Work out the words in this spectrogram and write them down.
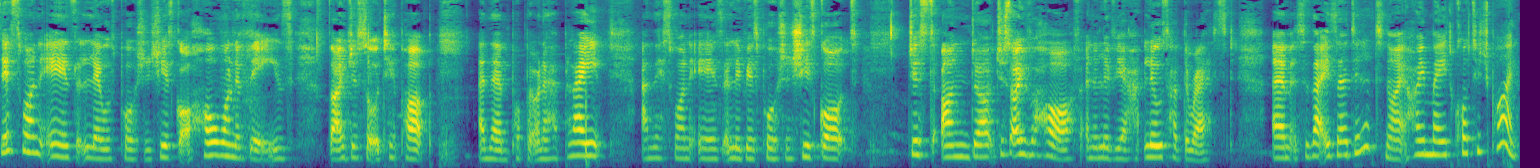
This one is Lil's portion. She has got a whole one of these that I just sort of tip up and then pop it on her plate. And this one is Olivia's portion. She's got just under, just over half and Olivia, Lil's had the rest. Um, so that is our dinner tonight, homemade cottage pie.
